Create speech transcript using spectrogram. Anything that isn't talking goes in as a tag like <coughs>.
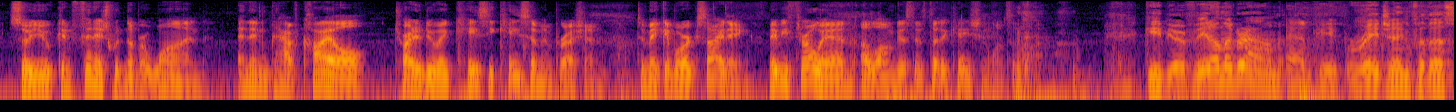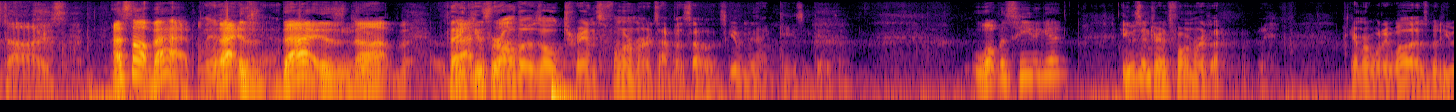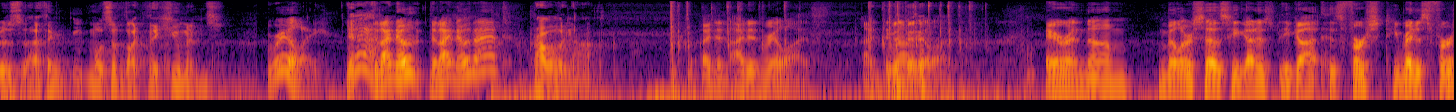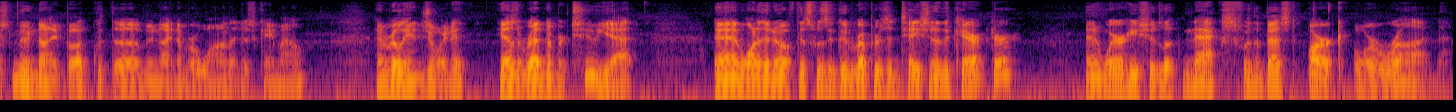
so you can finish with number one and then have Kyle try to do a Casey Kasem impression to make it more exciting. Maybe throw in a long distance dedication once in a while. <laughs> Keep your feet on the ground and keep reaching for the stars. That's not bad. That is that is not. Thank that you for not- all those old Transformers episodes, giving me that Casey Kasem. What was he again? He was in Transformers. I can't remember what he was, but he was. I think most of like the humans. Really? Yeah, Did I know? Did I know that? probably not. I didn't. I didn't realize. I did not <laughs> realize. Aaron um, Miller says he got his he got his first he read his first Moon Knight book with the Moon Knight number one that just came out, and really enjoyed it. He hasn't read number two yet, and wanted to know if this was a good representation of the character, and where he should look next for the best arc or run.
